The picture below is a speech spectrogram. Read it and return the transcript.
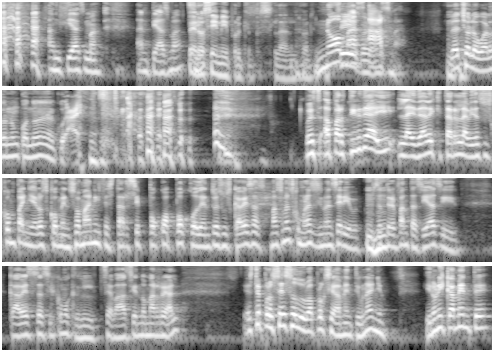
Antiasma. Antiasma. Pero Sí. mi, porque pues la No Sí, más pero- asma. De hecho, lo guardo en un condón en el cu- Ay, Pues a partir de ahí, la idea de quitarle la vida a sus compañeros comenzó a manifestarse poco a poco dentro de sus cabezas. Más o menos como un asesino en. Empieza a tener fantasías y cada vez así como que se va haciendo más real. Este proceso duró aproximadamente un año. Irónicamente,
